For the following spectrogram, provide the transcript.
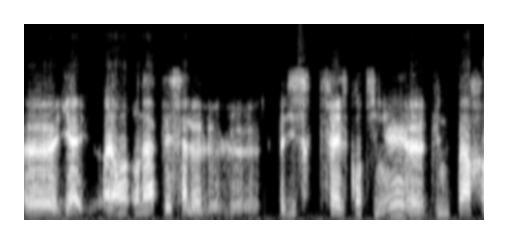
alors, on a appelé ça le discret et le continu. D'une part,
